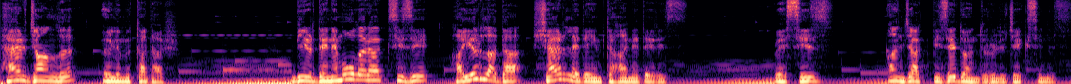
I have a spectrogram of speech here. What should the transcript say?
Her canlı ölümü tadar. Bir deneme olarak sizi hayırla da şerle de imtihan ederiz. Ve siz ancak bize döndürüleceksiniz.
